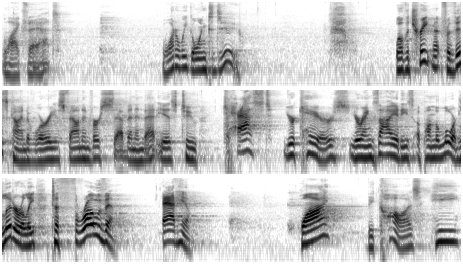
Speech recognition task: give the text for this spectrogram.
like that. What are we going to do? Well, the treatment for this kind of worry is found in verse 7, and that is to cast your cares, your anxieties upon the Lord. Literally, to throw them at Him. Why? Because He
